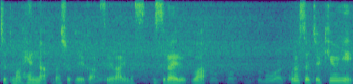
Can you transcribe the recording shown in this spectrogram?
ちょっとまあ変な場所というか、それがあります。イスラエルは、この人たちは急にい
